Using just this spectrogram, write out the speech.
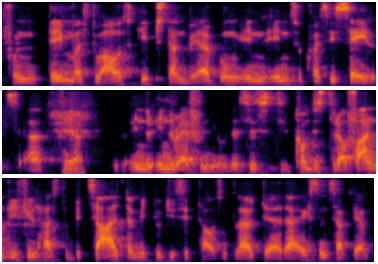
von dem, was du ausgibst an Werbung in, in so quasi Sales. Ja. ja. In, in Revenue. Das ist, kommt es darauf an, wie viel hast du bezahlt, damit du diese 1000 Leute erreichst. Und sagt er,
